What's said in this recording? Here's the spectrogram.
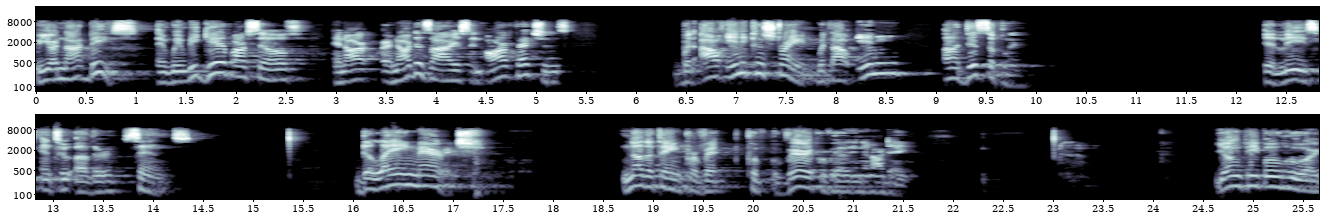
We are not beasts. And when we give ourselves and our and our desires and our affections without any constraint, without any uh, discipline, it leads into other sins. Delaying marriage, another thing very prevalent in our day. Young people who are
